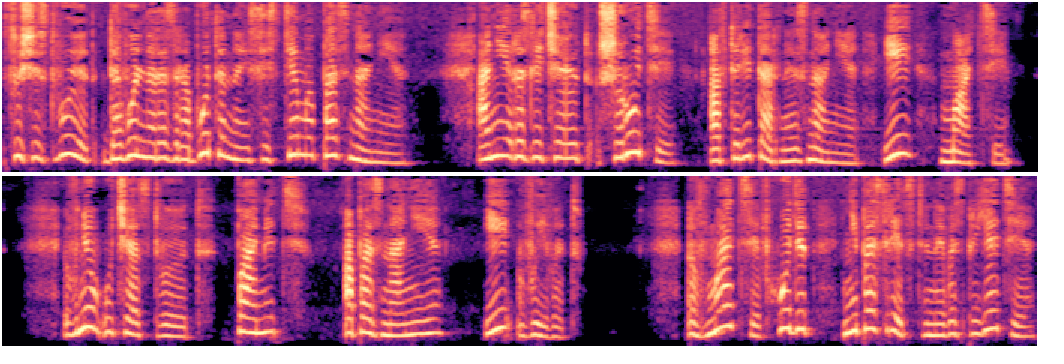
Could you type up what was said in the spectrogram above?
существует довольно разработанная система познания. Они различают шрути авторитарное знание, и мати. В нем участвуют память, опознание и вывод. В мате входит непосредственное восприятие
